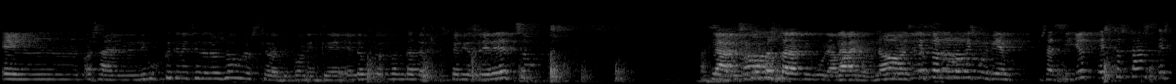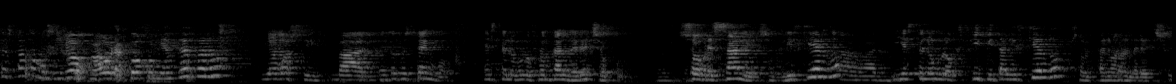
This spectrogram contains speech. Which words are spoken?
En, o sea, en el dibujo que tienes de los lóbulos, claro, te ponen que el lóbulo frontal del hemisferio derecho. Claro, si cómo está la figura. Claro, vale. no, es que esto no lo veis muy bien. O sea, si yo, esto está, esto está como si yo ahora cojo mi encéfalo y hago así. Vale. Entonces tengo este lóbulo frontal derecho sobresale sobre el izquierdo Ah, vale. y este lóbulo occipital izquierdo sobresale sobre el derecho.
